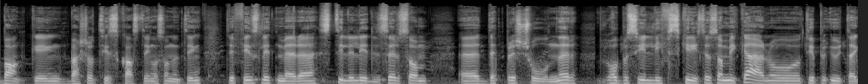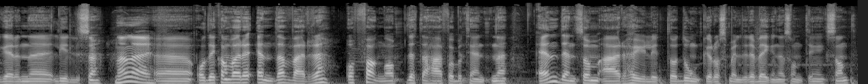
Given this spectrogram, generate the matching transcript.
banking, bæsj- og tisskasting og sånne ting. Det fins litt mer stille lidelser som eh, depresjoner, holdt på å si livskriser, som ikke er noe type utagerende lidelse. Nei, nei. Eh, og det kan være enda verre å fange opp dette her for betjentene enn den som er høylytt og dunker og smeller i veggene og sånne ting. ikke sant?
